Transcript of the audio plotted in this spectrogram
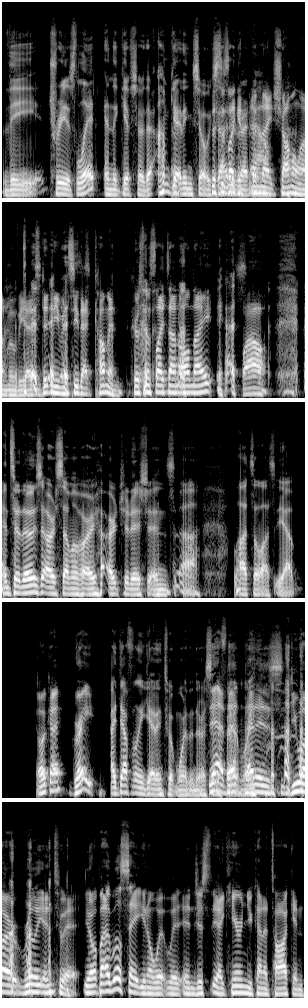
the tree is lit and the gifts are there. I'm getting so excited. This is like an right M. now. Night Shyamalan movie. I didn't even see that coming. Christmas lights on all night. Yes. Wow. And so those are some of our, our traditions. Uh, lots and lots. Yeah. Okay. Great. I definitely get into it more than the rest yeah, of the that family. that is you are really into it, you know. But I will say, you know, with, with, and just like hearing you kind of talk, and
